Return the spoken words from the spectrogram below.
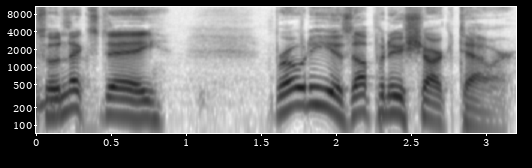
So the next day, Brody is up in his shark tower,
